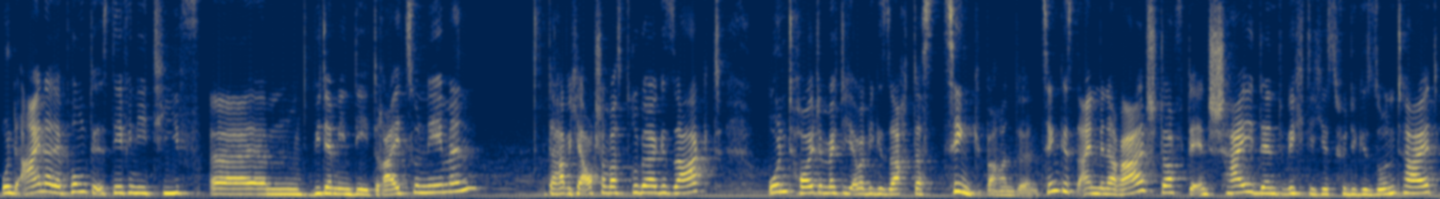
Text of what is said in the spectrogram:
Und einer der Punkte ist definitiv ähm, Vitamin D3 zu nehmen. Da habe ich ja auch schon was drüber gesagt. Und heute möchte ich aber, wie gesagt, das Zink behandeln. Zink ist ein Mineralstoff, der entscheidend wichtig ist für die Gesundheit.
